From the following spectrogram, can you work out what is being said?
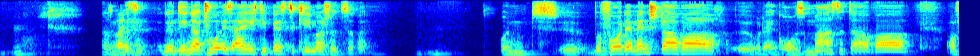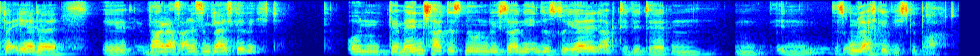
Mhm. Also, also die Natur ist eigentlich die beste Klimaschützerin. Mhm. Und äh, bevor der Mensch da war äh, oder in großem Maße da war auf der Erde, äh, war das alles im Gleichgewicht. Und der Mensch hat es nun durch seine industriellen Aktivitäten in, das Ungleichgewicht gebracht.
